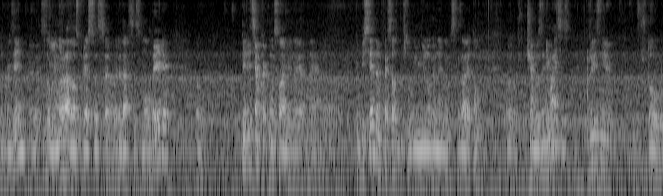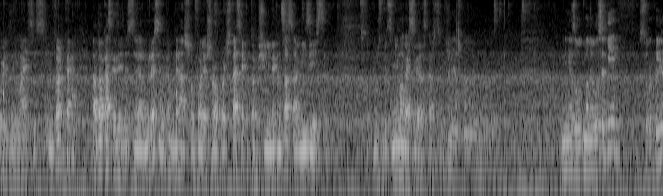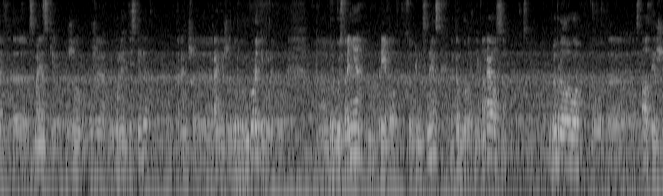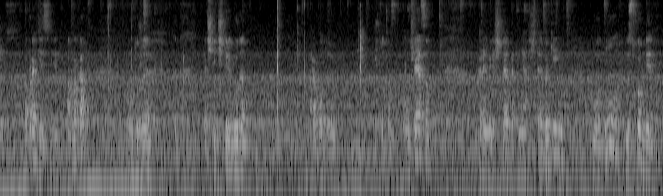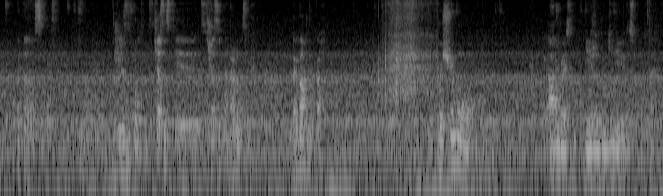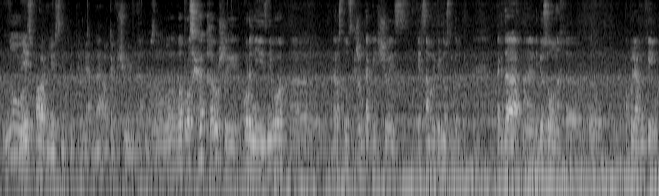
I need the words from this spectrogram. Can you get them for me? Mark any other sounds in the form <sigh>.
Добрый день. Э, Добрый день. мы рады вас приветствовать э, в редакции Small Daily. Перед тем, как мы с вами, наверное, э, побеседуем, хотелось бы, чтобы вы немного, наверное, рассказали о том, чем вы занимаетесь в жизни, что вы занимаетесь не только адвокатской деятельностью, но и армрестлингом для нашего более широкого читателя, который еще не до конца с вами известен. Может быть, немного о себе расскажете. Понятно. Меня зовут Мануил Сергей, 40 лет, в Смоленске живу уже более 10 лет. Раньше, ранее жил в другом городе, более того, э, в другой стране. Приехал в свое время Смоленск, этот город мне понравился. Выбрал его, вот, э, стал здесь жить. По профессии адвокат. Вот уже как почти 4 года работаю. Что-то получается. По крайней мере, считаю так, меня считают другие. Вот. Ну, из хобби это спорт. Железный спорт, в частности, сейчас это армрестлинг. Борьба на руках. Почему армрестлинг? Есть же другие виды спорта. Ну, Есть пауэрлифтинг, например, да? Вот и почему именно армрестлинг? э, вопрос хороший, корни из него э, растут, скажем так, еще из тех самых 90-х годов. Тогда э, в видеосалонах э, был популярный фильм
